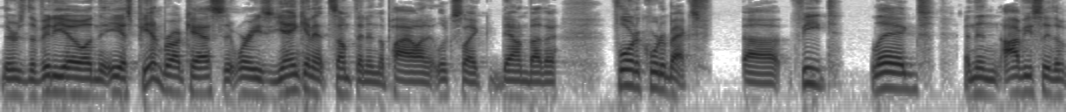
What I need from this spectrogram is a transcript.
there's the video on the ESPN broadcast where he's yanking at something in the pile, and it looks like down by the Florida quarterback's uh, feet, legs, and then obviously the,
